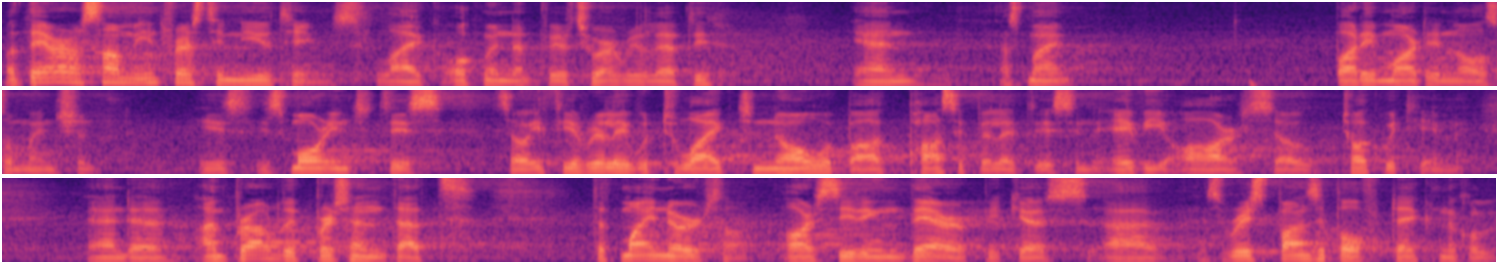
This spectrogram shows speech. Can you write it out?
But there are some interesting new things like augmented virtual reality, and as my buddy Martin also mentioned, he's, he's more into this. So if you really would like to know about possibilities in AVR, so talk with him. And uh, I'm proudly present that, that my nerds are, sitting there because uh, he's responsible for technical,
